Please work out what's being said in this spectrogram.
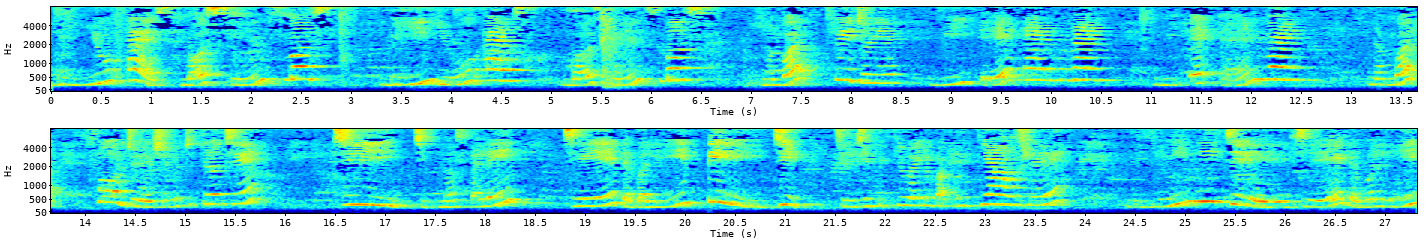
B U S bus means bus B U S bus means bus નંબર થ્રી જોઈએ V A N van V A N van number four જોઈએ શેનું ચિત્ર છે જીપ જીપનો spelling J double E P jeep J G P Q આઈ નું પાકું ક્યાં આવશે લીટીની નીચે J double E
